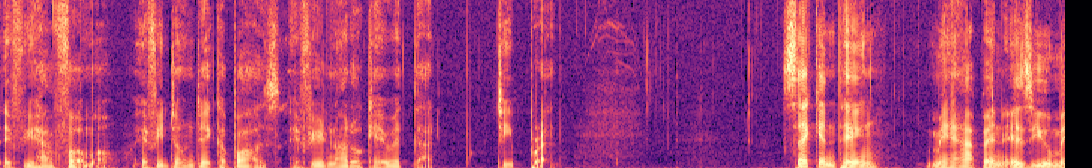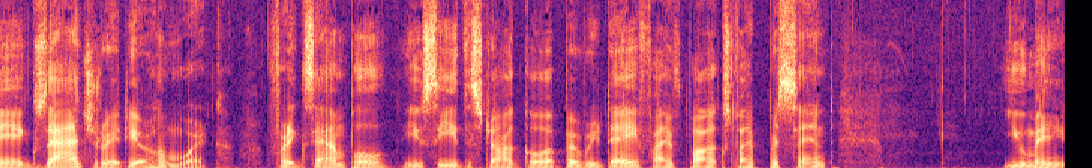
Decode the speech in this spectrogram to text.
if you have FOMO, if you don't take a pause, if you're not okay with that deep breath. Second thing may happen is you may exaggerate your homework. For example, you see the stock go up every day, 5 bucks, 5% you may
